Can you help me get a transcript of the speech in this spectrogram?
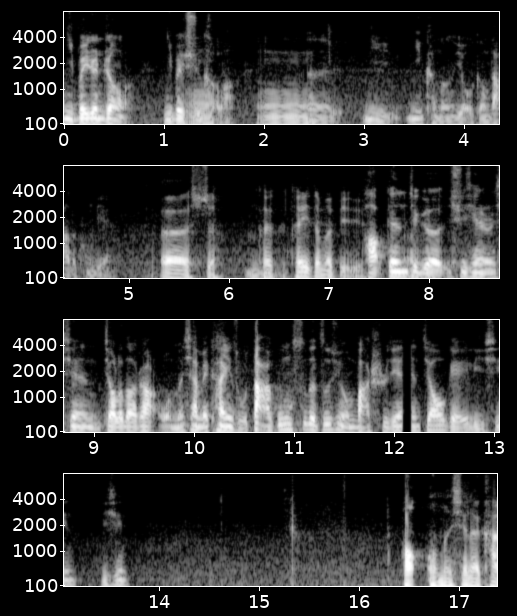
你被认证了，你被许可了，嗯，呃，你你可能有更大的空间，呃，是，可可以这么比喻。好，跟这个徐先生先交流到这儿，我们下面看一组大公司的资讯，我们把时间交给李欣，李欣。好，我们先来看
